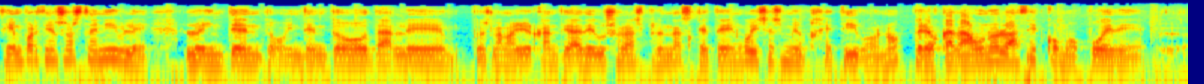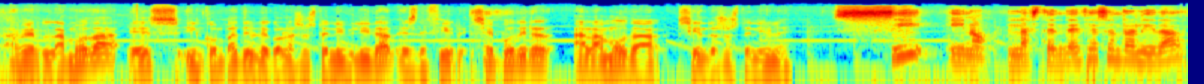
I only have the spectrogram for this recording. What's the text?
100% sostenible, lo intento, intento darle pues la mayor cantidad de uso a las prendas que tengo y ese es mi objetivo, ¿no? Pero cada uno lo hace como puede. Eh, A ver, la moda es incompatible con la sostenibilidad, es decir, ¿se puede ir a la moda siendo sostenible? Sí y no. Las tendencias en realidad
